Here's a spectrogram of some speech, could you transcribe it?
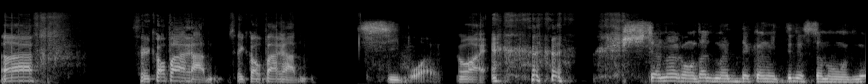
Ah, c'est comparable. C'est comparable. Si, boire. Ouais. Je suis tellement content de m'être déconnecté de ce monde-là.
